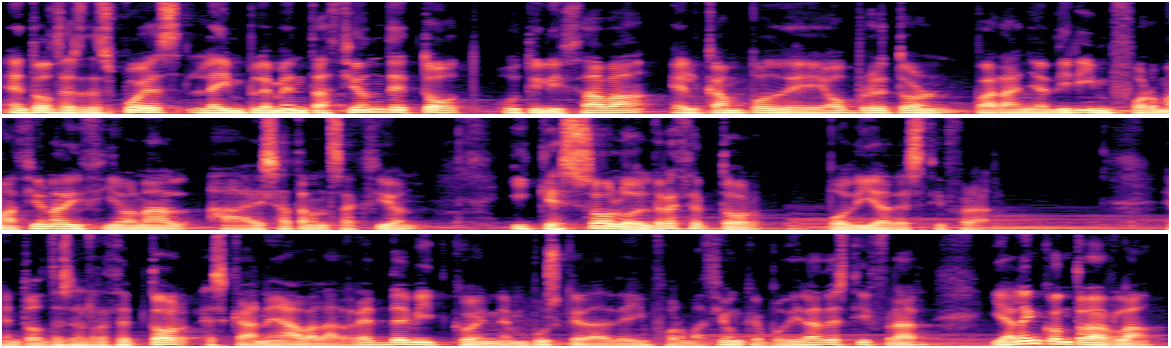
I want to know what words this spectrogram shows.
Entonces después, la implementación de TOT utilizaba el campo de OpReturn para añadir información adicional a esa transacción y que solo el receptor podía descifrar. Entonces el receptor escaneaba la red de Bitcoin en búsqueda de información que pudiera descifrar y al encontrarla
